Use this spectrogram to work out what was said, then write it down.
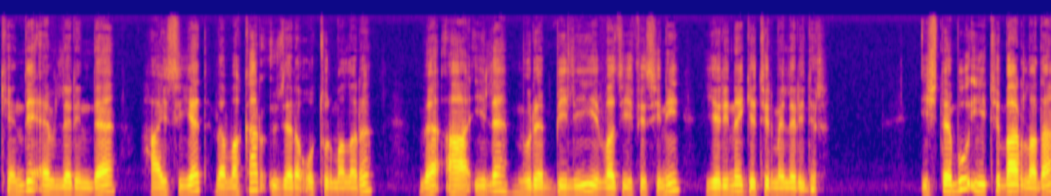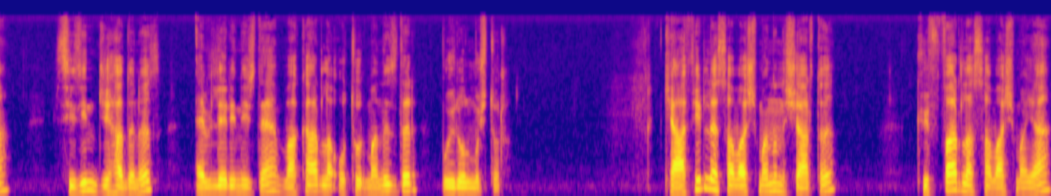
kendi evlerinde haysiyet ve vakar üzere oturmaları ve aile mürebbiliği vazifesini yerine getirmeleridir. İşte bu itibarla da sizin cihadınız evlerinizde vakarla oturmanızdır buyurulmuştur. Kafirle savaşmanın şartı, küffarla savaşmaya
